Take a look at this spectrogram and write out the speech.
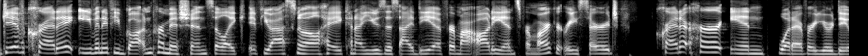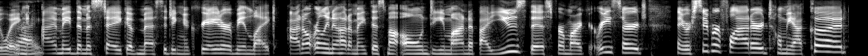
give credit even if you've gotten permission. So, like, if you ask Noel, hey, can I use this idea for my audience for market research? Credit her in whatever you're doing. Right. I made the mistake of messaging a creator being like, I don't really know how to make this my own. Do you mind if I use this for market research? They were super flattered, told me I could.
